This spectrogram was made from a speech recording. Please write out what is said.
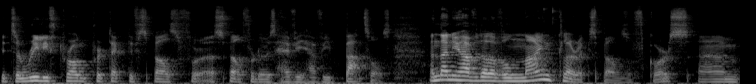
it's a really strong protective spells for a spell for those heavy heavy battles and then you have the level 9 cleric spells of course um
